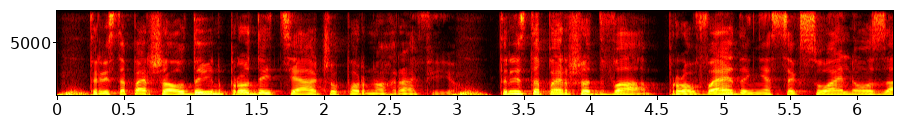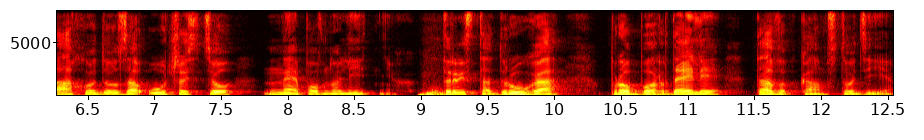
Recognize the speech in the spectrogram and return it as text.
301.1 про дитячу порнографію. 301.2 про ведення сексуального заходу за участю неповнолітніх. 302 про борделі та вебкам студії.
